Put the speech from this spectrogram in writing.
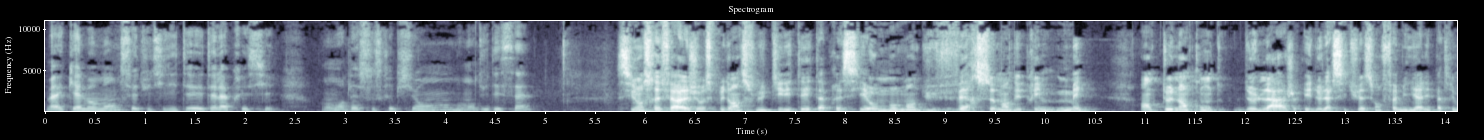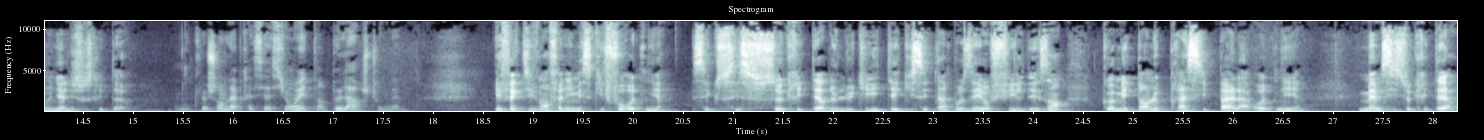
Mais à quel moment cette utilité est-elle appréciée? Au moment de la souscription Au moment du décès? Si l'on se réfère à la jurisprudence, l'utilité est appréciée au moment du versement des primes, mais en tenant compte de l'âge et de la situation familiale et patrimoniale du souscripteur. Donc le champ de l'appréciation est un peu large tout de même. Effectivement, Fanny, mais ce qu'il faut retenir, c'est que c'est ce critère de l'utilité qui s'est imposé au fil des ans comme étant le principal à retenir, même si ce critère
